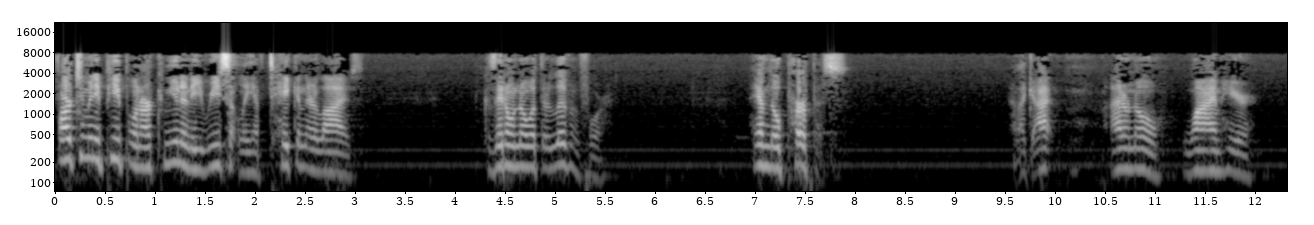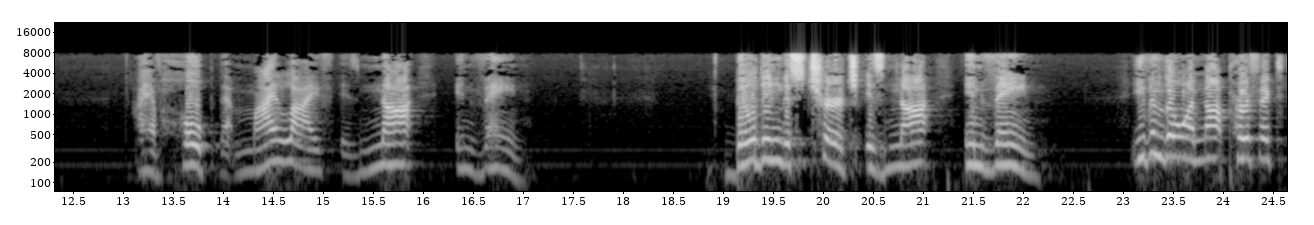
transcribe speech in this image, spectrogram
Far too many people in our community recently have taken their lives because they don't know what they're living for. They have no purpose. like, I, I don't know why I'm here. I have hope that my life is not in vain. Building this church is not in vain. Even though I'm not perfect,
